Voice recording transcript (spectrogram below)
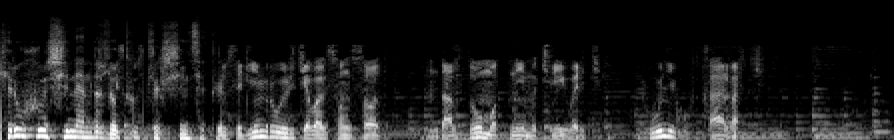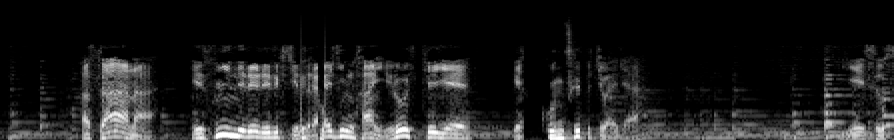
хэрв хүн шинэ амьдрал өлтгөх шин сэтгэл Иерусалим руу ирж явааг сонсоод далдуу модны мөчрийг барьж түүнийг ухтгаар гарч Хасана эзний нэрээр ирэх Израилийн хаан ерөөлтэйе гэж гүнзгий гэж байлаа. Есүс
